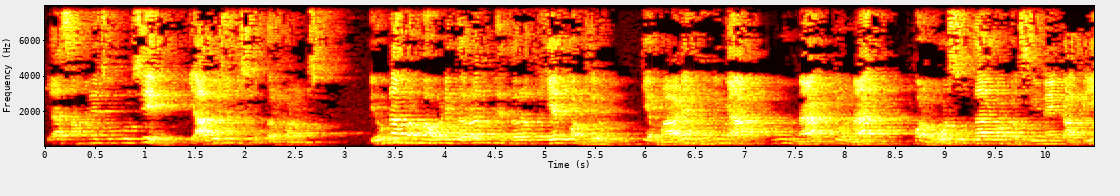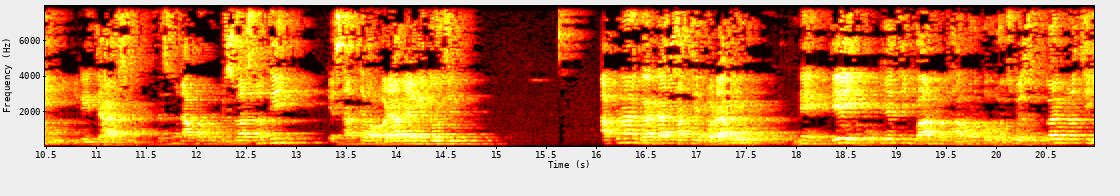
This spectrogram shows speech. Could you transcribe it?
કે આ સામાન્ય છોકરો છે, એ આગળ છે શું કરવાનું છે? દેવના મનમાં વળી તરત ને તરત ખેદ પણ થયો કે મારે મમ્મીને આપવું નાક તો નાક, પણ હોઠ સુધાર પણ ઘસીને કાપી લીધા છે. શું આપણો વિશ્વાસ નથી કે સાથે વળાવ્યા લીધો છે? આપણા ગાડા સાથે વળાવ્યો ને તે મુખ્યથી બહારનું ધામણ તો વચવે સુકાયું નથી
